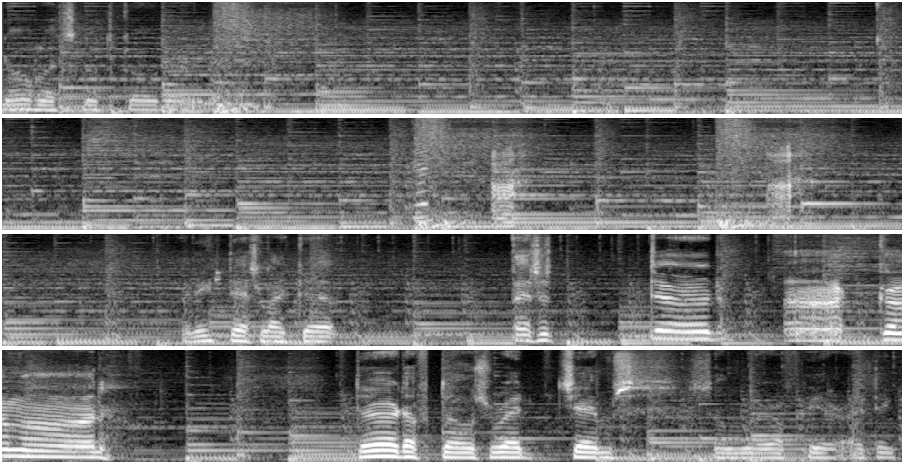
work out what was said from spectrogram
no. Let's not go there. Yet. There's like a there's a third. Ah, come on third of those red gems somewhere up here, I think.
